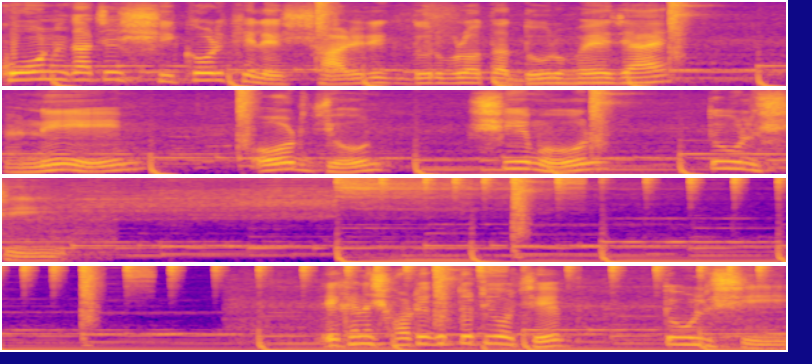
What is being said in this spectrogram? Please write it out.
কোন গাছের শিকড় খেলে শারীরিক দুর্বলতা দূর হয়ে যায়? নিম, অর্জুন, শিমুল, তুলসী। এখানে সঠিক উত্তরটি হচ্ছে তুলসী।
